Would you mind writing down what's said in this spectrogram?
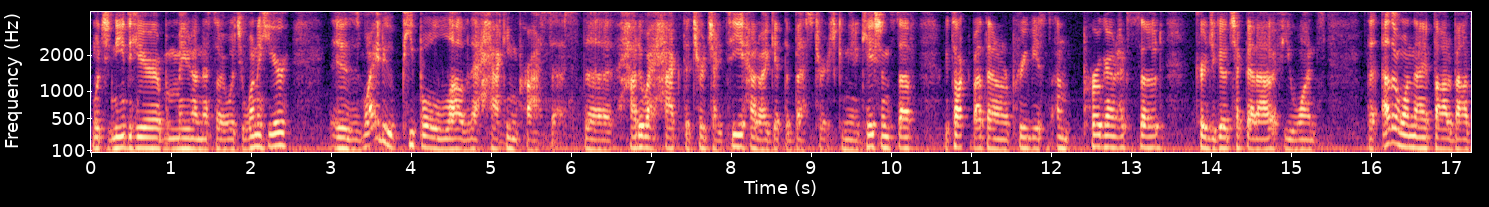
what you need to hear but maybe not necessarily what you want to hear is why do people love the hacking process? The how do I hack the church IT? How do I get the best church communication stuff? We talked about that on a previous unprogrammed episode. Encourage you to go check that out if you want. The other one that I've thought about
